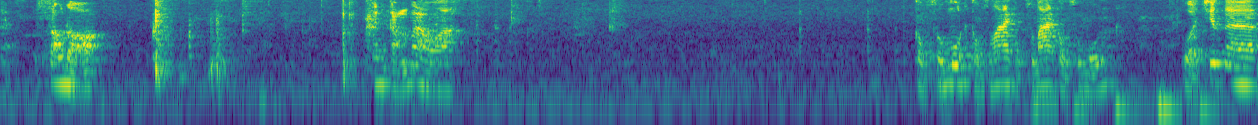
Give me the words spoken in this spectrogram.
Đấy. sau đó em cắm vào à, cổng số 1, cổng số 2, cổng số 3, cổng số 4 của chiếc uh,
